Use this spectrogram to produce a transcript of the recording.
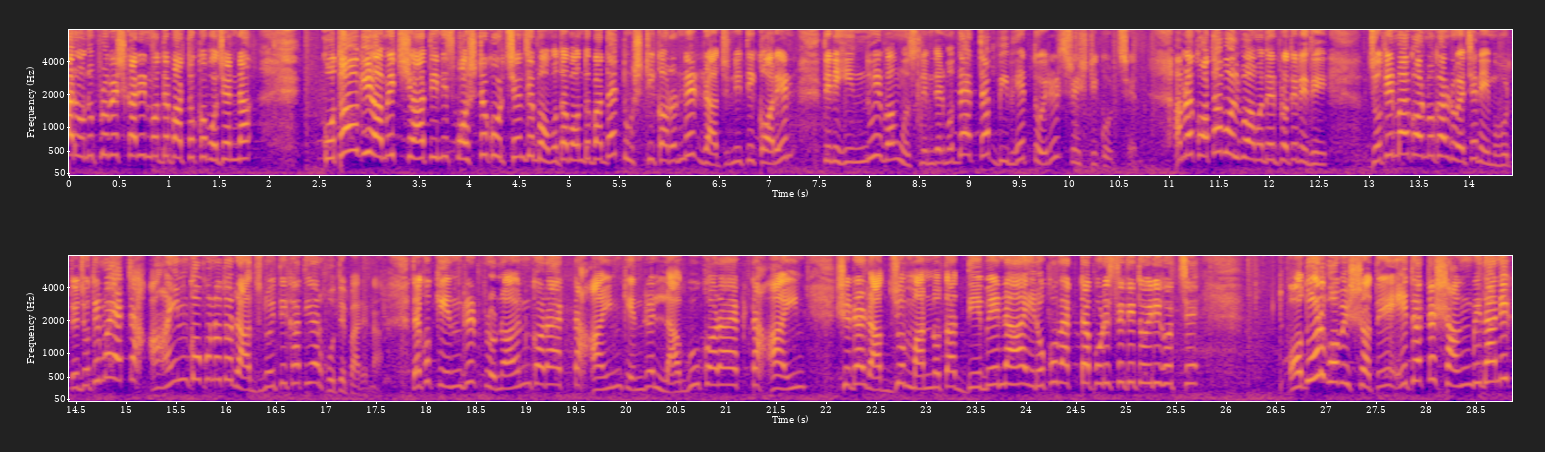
আর অনুপ্রবেশকারীর মধ্যে পার্থক্য বোঝেন না। কোথাও গিয়ে অমিত শাহ তিনি স্পষ্ট করছেন যে মমতা বন্দ্যোপাধ্যায় তুষ্টিকরণের রাজনীতি করেন। তিনি হিন্দু এবং মুসলিমদের মধ্যে একটা বিভেদ তৈরির সৃষ্টি করছেন। আমরা কথা বলব আমাদের প্রতিনিধি জ্যোতির্ময় কর্মকার রয়েছেন এই মুহূর্তে। জ্যোতির্ময়, একটা আইন কখনো তো রাজনৈতিক হাতিয়ার হতে পারে না। দেখো, কেন্দ্রের প্রণয়ন করা একটা আইন কেন্দ্রের লাগু করা একটা আইন, সেটা রাজ্য মান্যতা দেবে না, এরকম একটা পরিস্থিতি তৈরি হচ্ছে। অদূর ভবিষ্যতে এ তো একটা সাংবিধানিক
